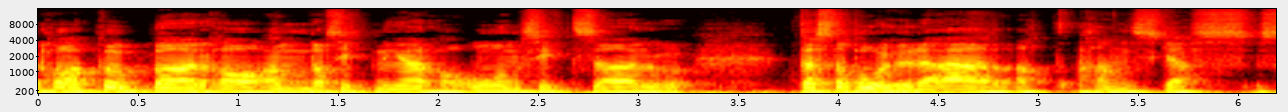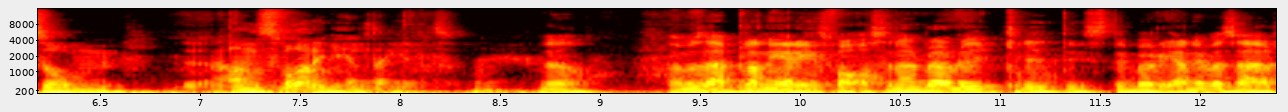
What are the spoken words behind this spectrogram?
ha pubbar, ha andra sittningar, ha omsitsar och testa på hur det är att handskas som ansvarig helt enkelt. Ja. Men så här, planeringsfasen när det börjar bli kritiskt i början. Det är väl så här,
